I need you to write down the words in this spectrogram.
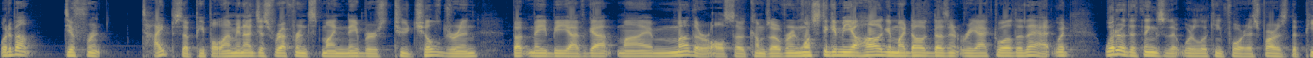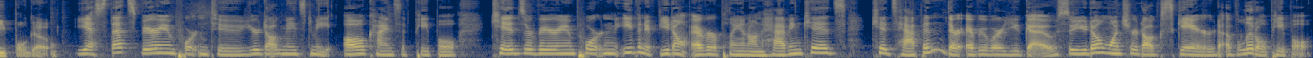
what about different types of people i mean i just referenced my neighbor's two children but maybe i've got my mother also comes over and wants to give me a hug and my dog doesn't react well to that what what are the things that we're looking for as far as the people go Yes, that's very important too. Your dog needs to meet all kinds of people. Kids are very important. Even if you don't ever plan on having kids, kids happen. They're everywhere you go. So you don't want your dog scared of little people.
